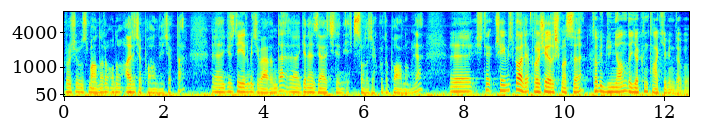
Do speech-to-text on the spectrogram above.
proje uzmanları onu ayrıca puanlayacaklar. E, %20 civarında e, gelen ziyaretçilerin etkisi olacak burada puanlamaya. E, işte şeyimiz böyle, proje yarışması. Tabii dünyanın da yakın takibinde bu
